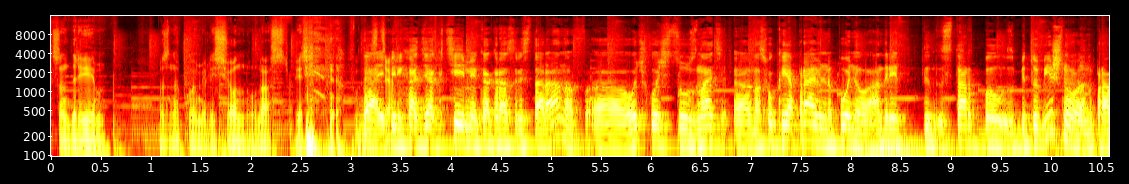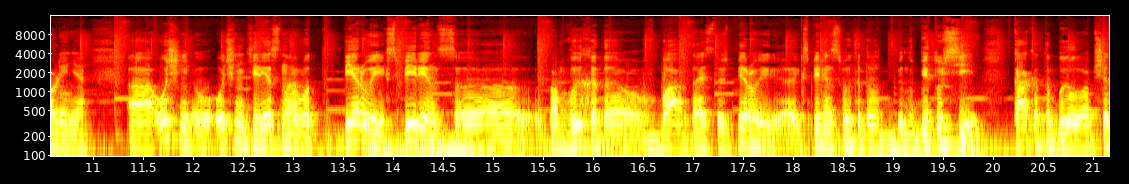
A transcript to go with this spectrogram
с Андреем познакомились. Он у нас теперь в Да, и переходя к теме как раз ресторанов, э, очень хочется узнать, э, насколько я правильно понял, Андрей, ты- старт был с B2B-шного Да. направления. Э, очень, очень интересно, вот первый experience э, там, выхода в бар, да, то есть первый experience выхода в в B2C. Как это было вообще?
